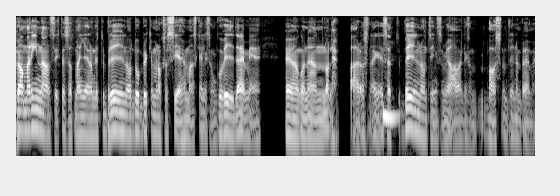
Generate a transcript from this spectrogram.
ramar in ansiktet så att man ger dem lite bryn och då brukar man också se hur man ska liksom gå vidare med ögonen och läppar och sådana grejer. Mm. Så att bryn är någonting som jag, liksom, basen och brynen börjar med.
